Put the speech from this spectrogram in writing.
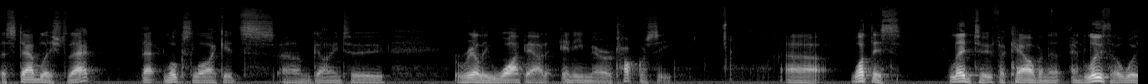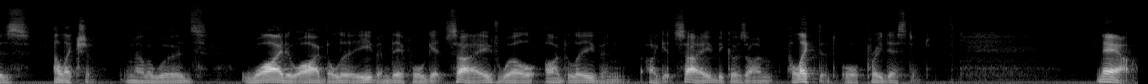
established that, that looks like it's um, going to really wipe out any meritocracy. Uh, what this led to for Calvin and Luther was election. In other words, why do I believe and therefore get saved? Well, I believe and I get saved because I'm elected or predestined. Now,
